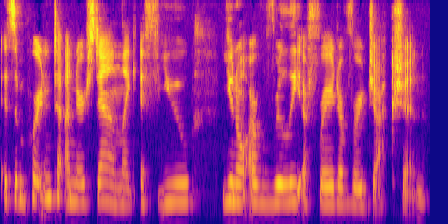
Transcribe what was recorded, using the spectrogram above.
it's important to understand like if you, you know, are really afraid of rejection,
